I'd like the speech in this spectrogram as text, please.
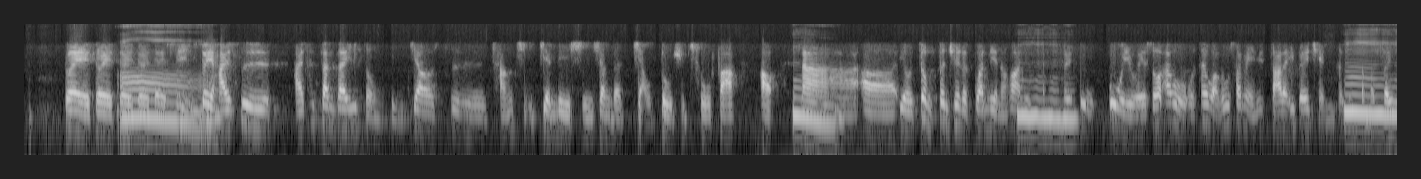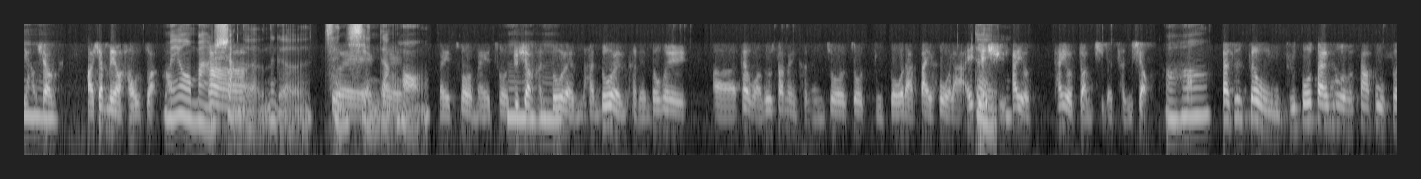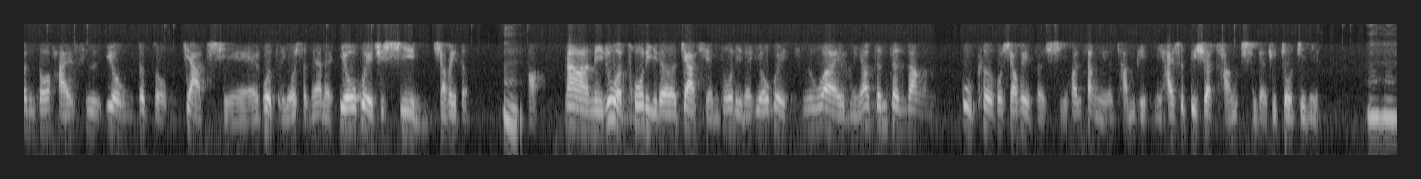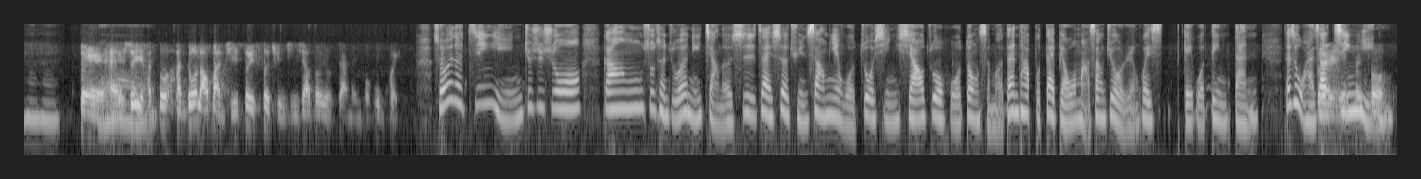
对对对对对，所以所以还是还是站在一种比较是长期建立形象的角度去出发。好，那呃，有这种正确的观念的话，你会误误以为说啊，我我在网络上面已经砸了一堆钱，可是什么生意好像好像没有好转，没有马上的那个呈现的哈。没错没错，就像很多人很多人可能都会呃，在网络上面可能做做直播啦、带货啦，哎，也许他有。它有短期的成效。但是这种直播带货，大部分都还是用这种价钱或者有什么样的优惠去吸引消费者。嗯，好，那你如果脱离了价钱、脱离了优惠之外，你要真正让顾客或消费者喜欢上你的产品，你还是必须要长期的去做经营。嗯哼哼哼。对，哦，所以很多很多老板其实对社群行销都有这样的一个误会。所谓的经营，就是说，刚刚苏成主任你讲的是在社群上面我做行销、做活动什么，但它不代表我马上就有人会给我订单，但是我还是要对经营。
